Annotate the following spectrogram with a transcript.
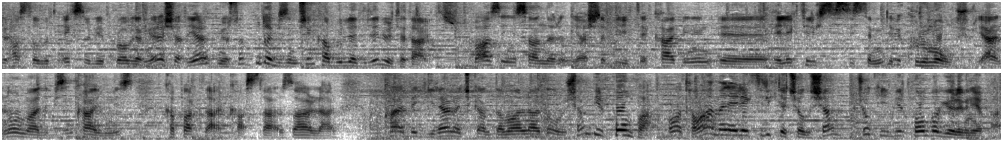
bir hastalık, ekstra bir problem yaratmıyorsa bu da bizim için kabul edilebilir bir tedavidir. Bazı insanların yaşla birlikte kalbinin e, elektrik sisteminde bir kuruma oluşur. Yani normalde bizim kalbimiz kapaklar, kaslar, zarlar, bu kalbe giren ve çıkan damarlardan oluşan bir pompa. Ama tamamen elektrikle çalışan çok iyi bir pompa görevini yapar.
